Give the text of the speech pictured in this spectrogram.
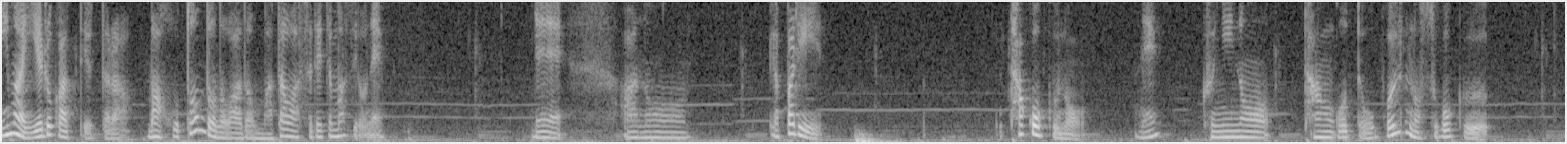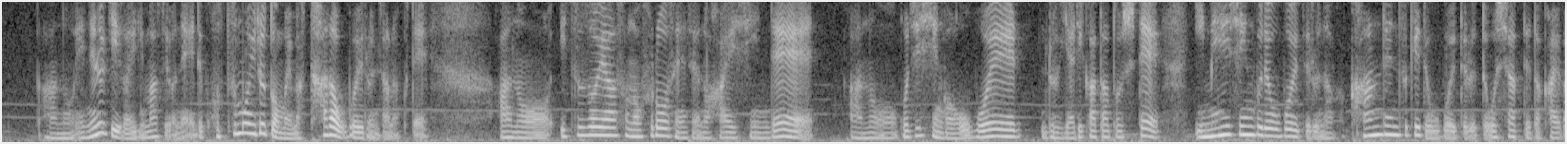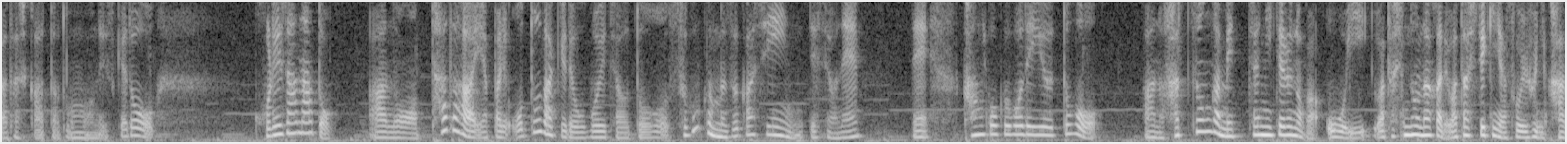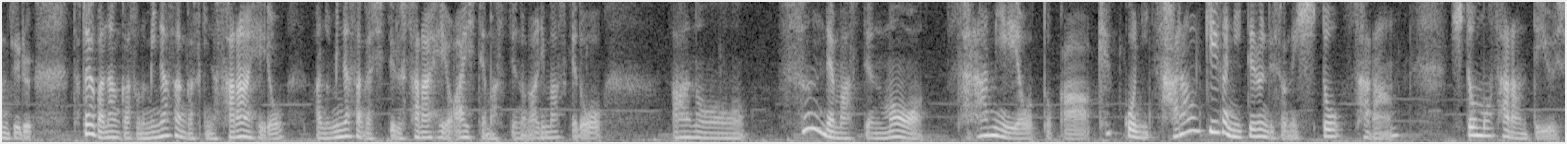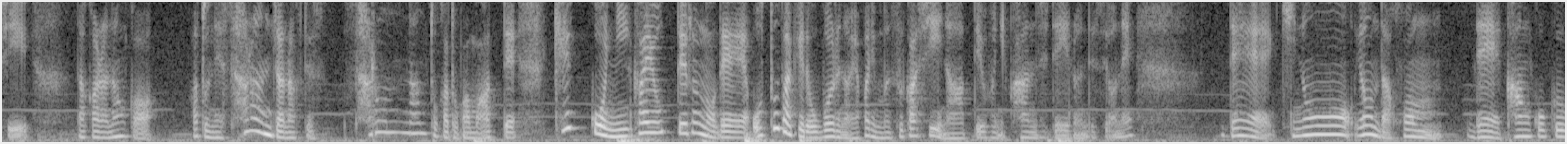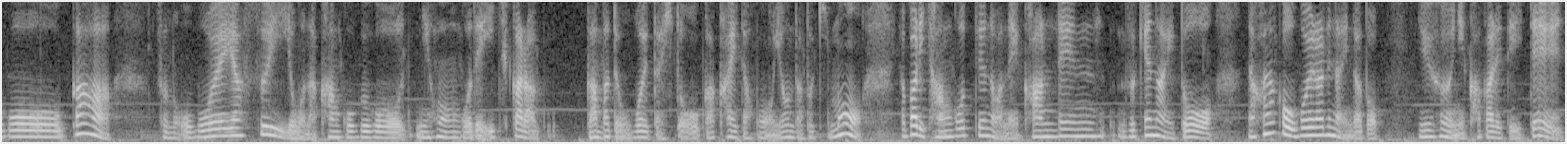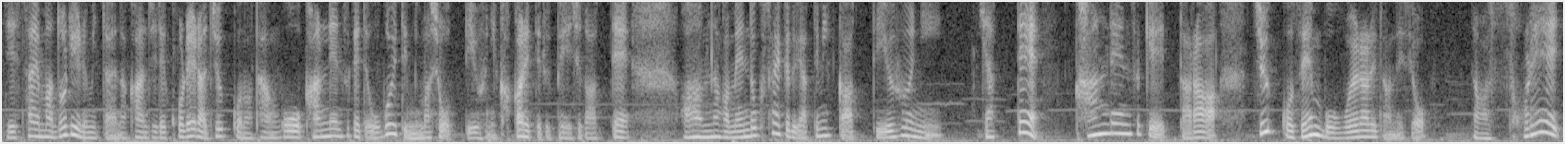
今言えるかって言ったらまあほとんどのワードをまた忘れてますよね。であのやっぱり他国のね国の単語って覚えるのすごくあのエネルギーがいりますよね。でコツもいると思います。ただ覚えるんじゃなくて。あのいつぞやそのフロー先生の配信であのご自身が覚えるやり方としてイメージングで覚えてるなんか関連付けて覚えてるっておっしゃってた回が確かあったと思うんですけどこれだなとあのただやっぱり音だけで覚えちゃうとすごく難しいんですよね。で韓国語で言うとあの発音がめっちゃ似てるのが多い。私の中で私的にはそういう風に感じる。例えばなんかその皆さんが好きなサランヘヨ。あの皆さんが知ってるサランヘヨ愛してますっていうのがありますけど。あの住んでますっていうのもサラミエヨとか結構にサラン系が似てるんですよね。人サラン。人もサランっていうし。だからなんかあとねサランじゃなくてサロンなんとかとかもあって結構似通ってるので音だけで覚えるのはやっぱり難しいなっていうふうに感じているんですよね。で昨日読んだ本で韓国語がその覚えやすいような韓国語日本語で一から頑張って覚えた人が書いた本を読んだ時もやっぱり単語っていうのはね関連づけないとなかなか覚えられないんだというふうに書かれていて実際まあドリルみたいな感じでこれら10個の単語を関連づけて覚えてみましょうっていうふうに書かれてるページがあってああなんかめんどくさいけどやってみっかっていうふうにやって関連づけたら10個全部覚えられたんですよ。だからそれ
